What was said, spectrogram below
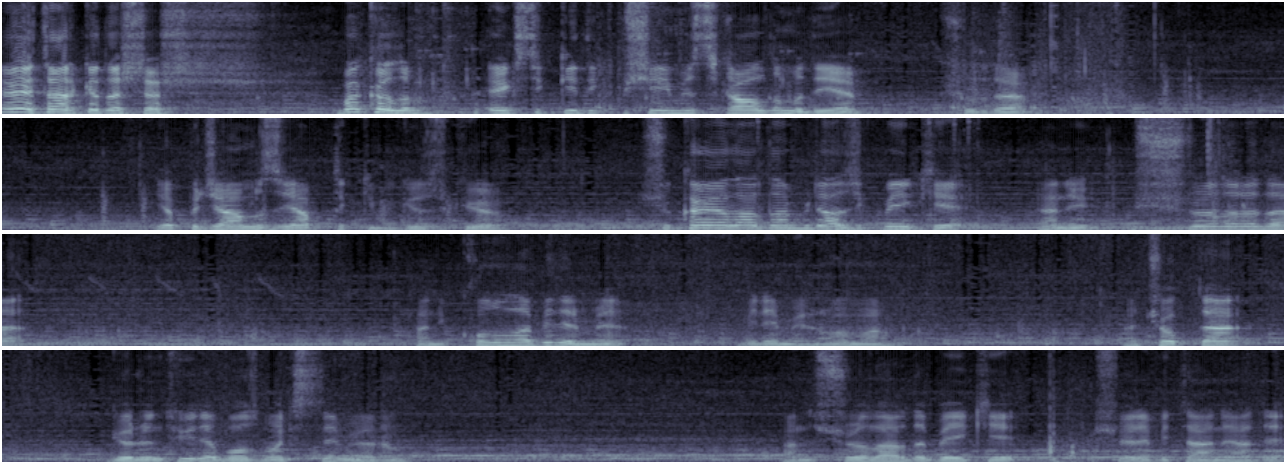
Evet arkadaşlar. Bakalım eksik gedik bir şeyimiz kaldı mı diye. Şurada yapacağımızı yaptık gibi gözüküyor. Şu kayalardan birazcık belki hani şuralara da hani konulabilir mi bilemiyorum ama hani çok da görüntüyü de bozmak istemiyorum. Hani şuralarda belki şöyle bir tane hadi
